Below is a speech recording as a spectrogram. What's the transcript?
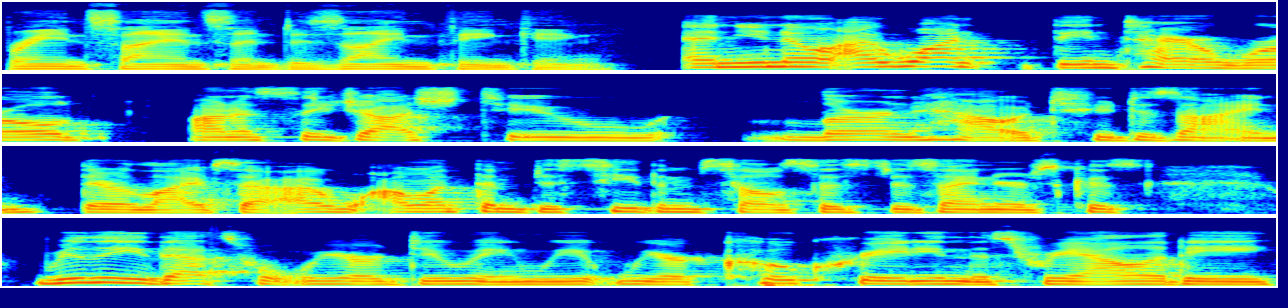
brain science and design thinking? And you know, I want the entire world, honestly, Josh, to learn how to design their lives. I, I want them to see themselves as designers because really that's what we are doing. We, we are co creating this reality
